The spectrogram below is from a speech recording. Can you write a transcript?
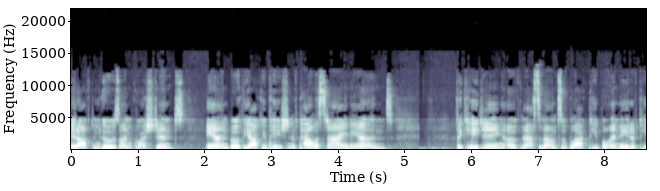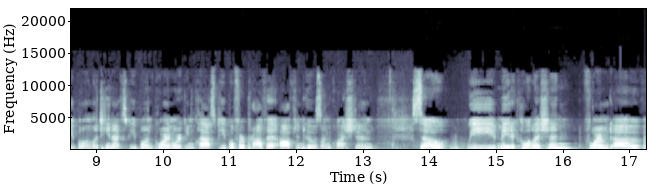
it often goes unquestioned. And both the occupation of Palestine and the caging of mass amounts of black people and native people and Latinx people and poor and working class people for profit often goes unquestioned. So we made a coalition formed of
